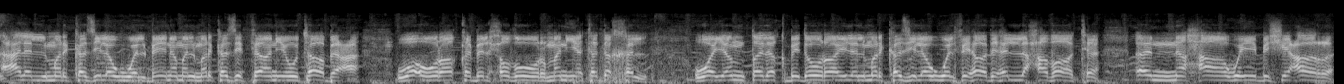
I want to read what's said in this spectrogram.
على المركز الأول بينما المركز الثاني يتابع. وأراقب الحضور من يتدخل وينطلق بدوره إلى المركز الأول في هذه اللحظات. النحاوي بشعار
